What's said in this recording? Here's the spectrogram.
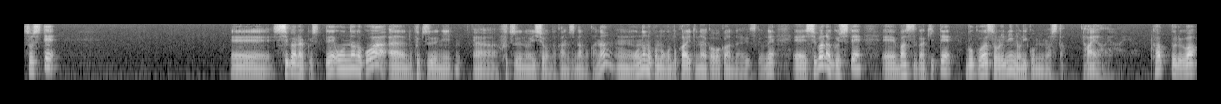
そして、えー、しばらくして女の子はあ普通にあ普通の衣装な感じなのかな、うん、女の子のこと書いてないか分かんないですけどね、えー、しばらくして、えー、バスが来て僕はそれに乗り込みましたはいはいはいカップルは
